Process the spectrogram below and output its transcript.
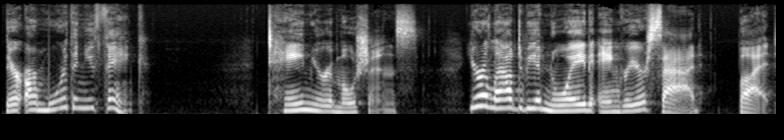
There are more than you think. Tame your emotions. You're allowed to be annoyed, angry, or sad, but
